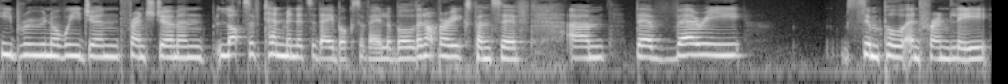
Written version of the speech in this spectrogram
Hebrew, Norwegian, French, German, lots of 10 minutes a day books available. They're not very expensive. Um, they're very simple and friendly.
